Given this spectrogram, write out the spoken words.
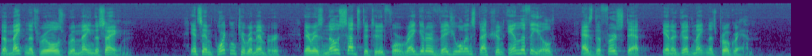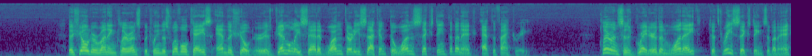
the maintenance rules remain the same. It's important to remember there is no substitute for regular visual inspection in the field as the first step in a good maintenance program. The shoulder running clearance between the swivel case and the shoulder is generally set at 1 32nd to 1 16th of an inch at the factory. Clearance is greater than 1 8 to 3 16ths of an inch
